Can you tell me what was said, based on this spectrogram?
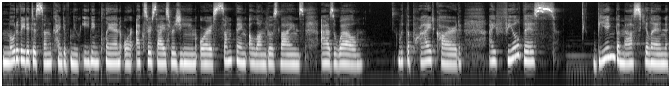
motivated to some kind of new eating plan or exercise regime or something along those lines as well. With the pride card, I feel this being the masculine,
